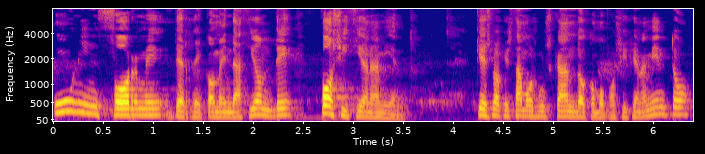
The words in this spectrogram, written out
un informe de recomendación de posicionamiento. ¿Qué es lo que estamos buscando como posicionamiento?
